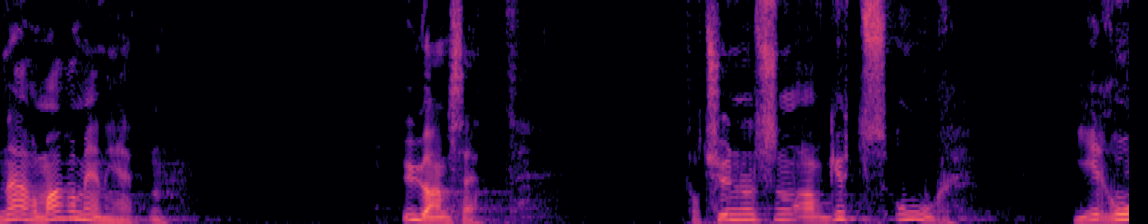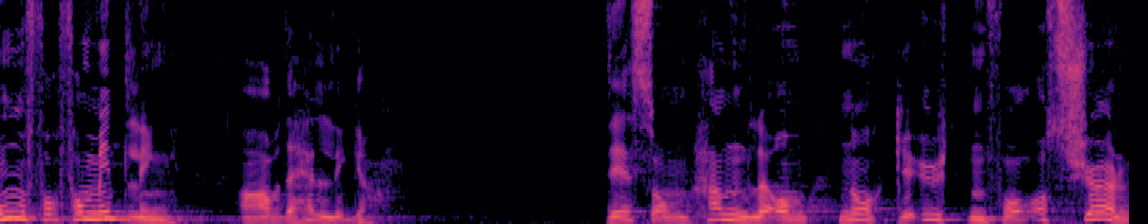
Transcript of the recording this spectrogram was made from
nærmere menigheten Uansett forkynnelsen av Guds ord gir rom for formidling av det hellige. Det som handler om noe utenfor oss sjøl,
